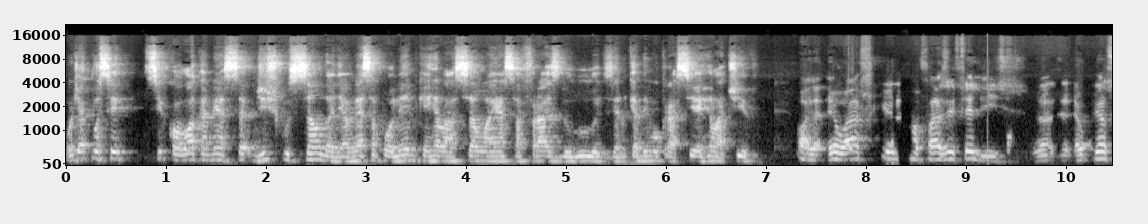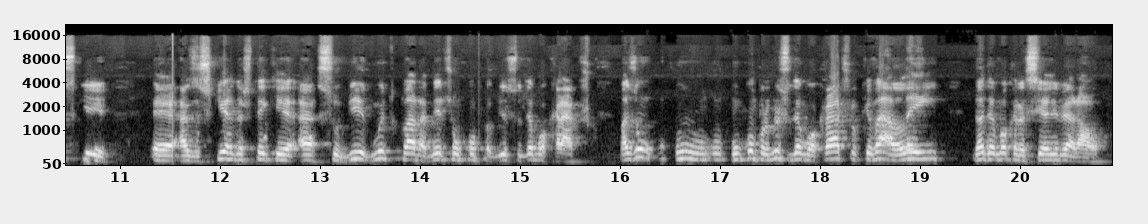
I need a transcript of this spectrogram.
Onde é que você se coloca nessa discussão, Daniel, nessa polêmica em relação a essa frase do Lula dizendo que a democracia é relativa? Olha, eu acho que é uma frase feliz. Né? Eu penso que é, as esquerdas têm que assumir muito claramente um compromisso democrático, mas um, um, um compromisso democrático que vai além da democracia liberal,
